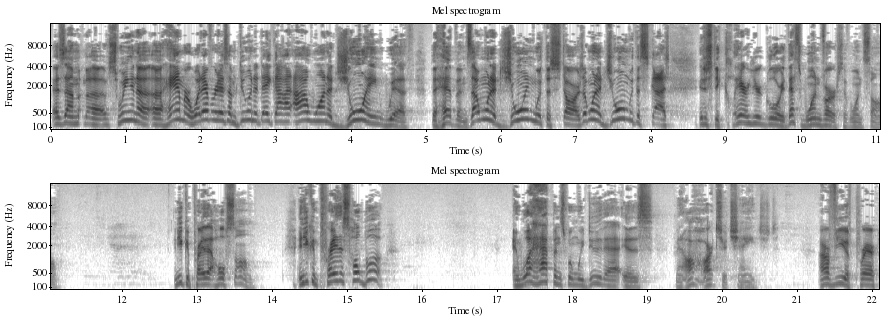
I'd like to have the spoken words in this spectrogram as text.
as I'm uh, swinging a, a hammer, whatever it is I'm doing today, God, I want to join with the heavens. I want to join with the stars. I want to join with the skies and just declare your glory. That's one verse of one psalm. And you can pray that whole psalm. And you can pray this whole book. And what happens when we do that is, man, our hearts are changed. Our view of prayer,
